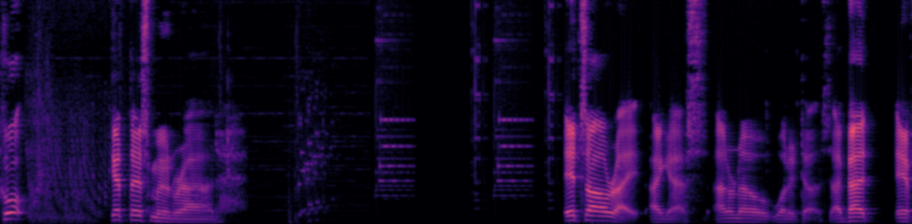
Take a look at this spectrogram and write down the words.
cool. Get this moon rod. It's all right, I guess. I don't know what it does. I bet if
